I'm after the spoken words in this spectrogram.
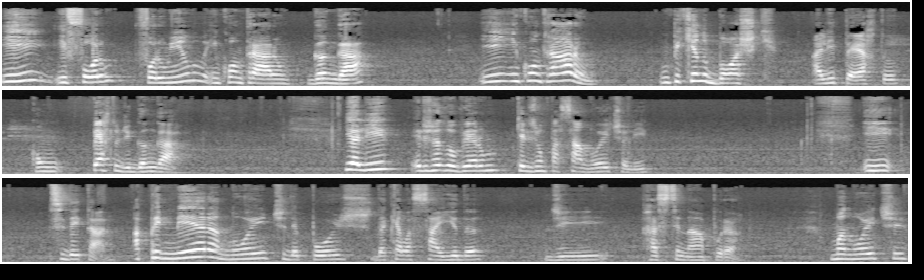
E, e foram, foram indo, encontraram Gangá e encontraram um pequeno bosque ali perto, com, perto de Gangá. E ali eles resolveram que eles iam passar a noite ali e se deitaram. A primeira noite depois daquela saída de Hastinapura. Uma noite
